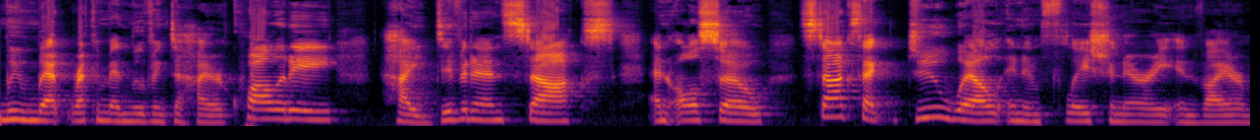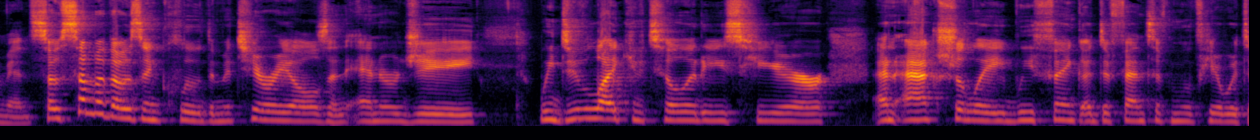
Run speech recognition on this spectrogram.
we recommend moving to higher quality, high dividend stocks, and also stocks that do well in inflationary environments. So some of those include the materials and energy. We do like utilities here. And actually, we think a defensive move here would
